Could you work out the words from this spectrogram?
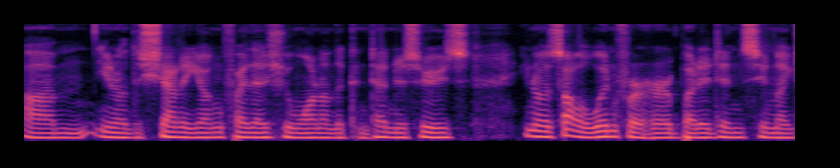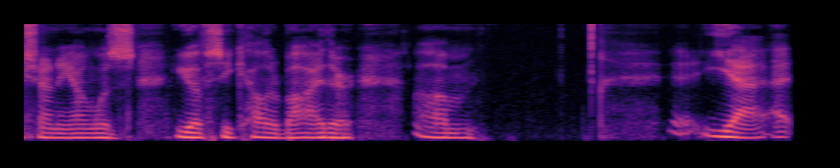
Um, you know, the Shanna Young fight that she won on the contender series, you know, it's all a win for her, but it didn't seem like Shanna Young was UFC caliber either. Um, yeah,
